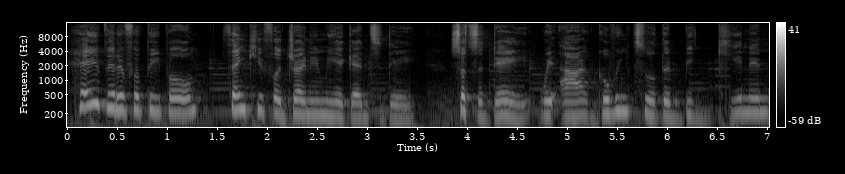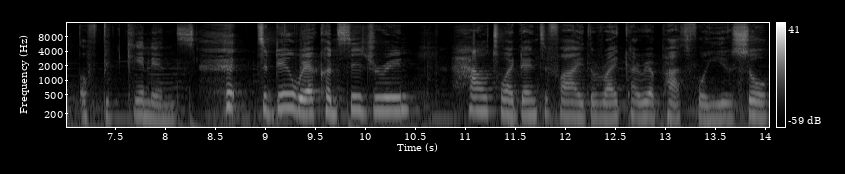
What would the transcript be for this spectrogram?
Hey, beautiful people, thank you for joining me again today. So, today we are going to the beginning of beginnings. Today we are considering how to identify the right career path for you. So,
